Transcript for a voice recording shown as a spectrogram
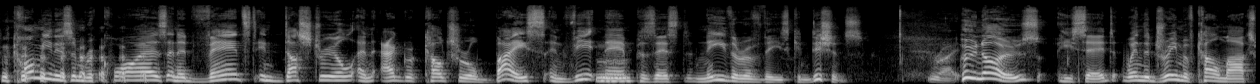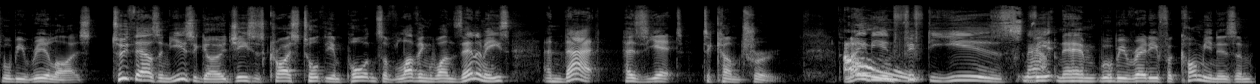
communism requires an advanced industrial and agricultural base, and Vietnam possessed neither of these conditions. Right. Who knows, he said, when the dream of Karl Marx will be realized. 2,000 years ago, Jesus Christ taught the importance of loving one's enemies, and that has yet to come true. Maybe in Oh! 50 years, Snap. Vietnam will be ready for communism,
